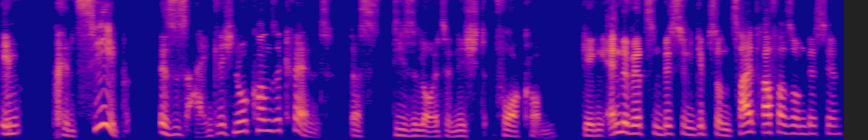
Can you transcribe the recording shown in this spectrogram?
im Prinzip ist es eigentlich nur konsequent, dass diese Leute nicht vorkommen. Gegen Ende wird es ein bisschen, gibt es so einen Zeitraffer so ein bisschen,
